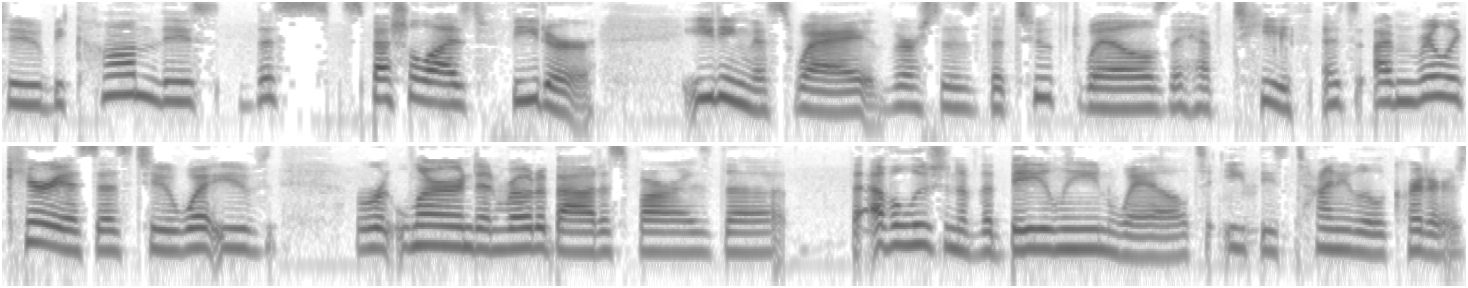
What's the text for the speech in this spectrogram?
to become this this specialized feeder eating this way versus the toothed whales, they have teeth. It's, I'm really curious as to what you've re- learned and wrote about as far as the, the evolution of the baleen whale to eat these tiny little critters.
